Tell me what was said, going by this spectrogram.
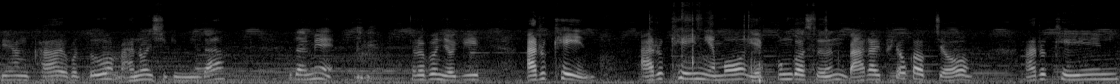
비앙카 이것도 만 원씩입니다. 그 다음에 여러분 여기 아르케인. 아르케인이 뭐 예쁜 것은 말할 필요가 없죠. 아르케인이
